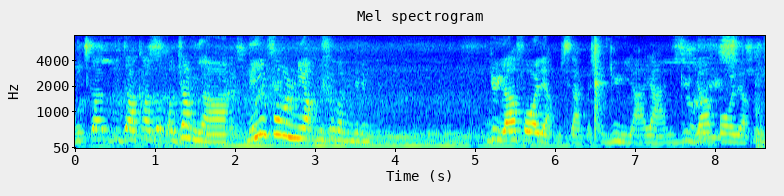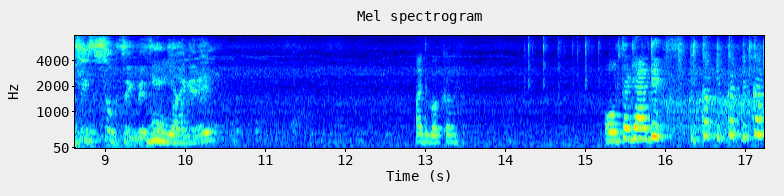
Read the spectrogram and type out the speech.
Bir daha, bir daha Carlos. Hocam ya. Neyin faulünü yapmış olabilirim? Güya faul yapmışlar arkadaşlar. Güya yani. Güya faul yapmışız. Güya. Hadi bakalım. Orta geldi. Dikkat dikkat dikkat.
